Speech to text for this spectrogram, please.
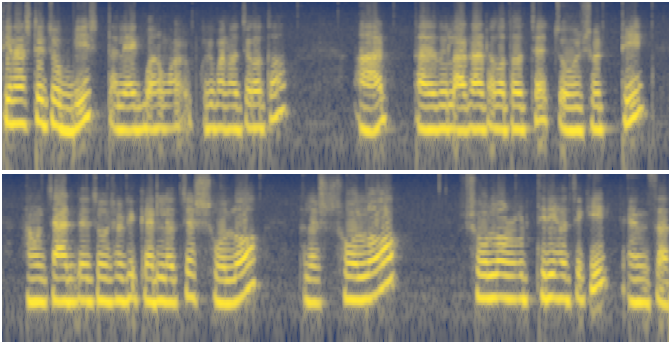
তিন আষ্টে চব্বিশ, তাহলে এক বাহুর পরিমাণ হচ্ছে কত? আট, তাহলে আট আটটা কত হচ্ছে? চৌষট্টি, এখন চার দিয়ে চৌষট্টি কাটলে হচ্ছে ষোলো, তাহলে ষোলো ষোলো রুট থ্রি হচ্ছে কি? অ্যান্সার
